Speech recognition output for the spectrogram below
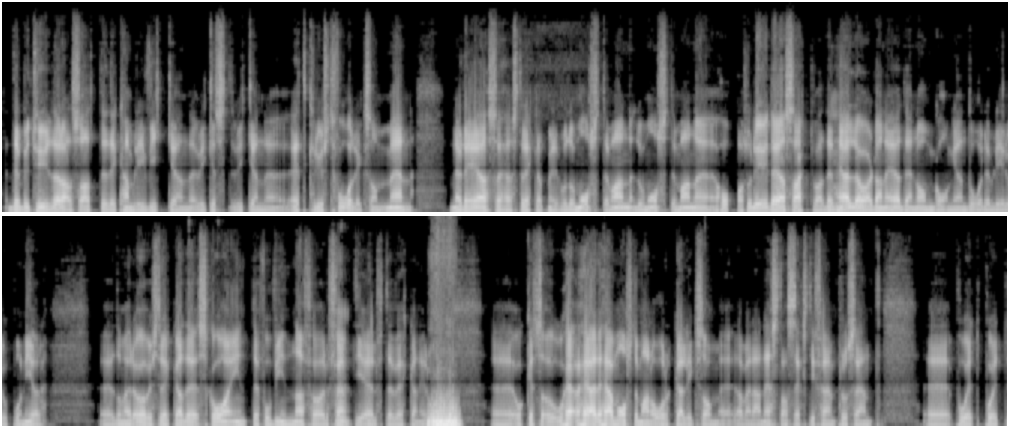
det betyder alltså att det kan bli vilken, vilken, eh, ett kryss två liksom. Men när det är så här streckat med då måste man, då måste man eh, hoppas. Och det är ju det jag sagt va. Den här lördagen är den omgången då det blir upp och ner. Eh, De här överstreckade ska inte få vinna för 50 veckan i rad. Eh, Och, ett, och här, här, måste man orka liksom, eh, jag menar nästan 65 procent på ett, på ett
